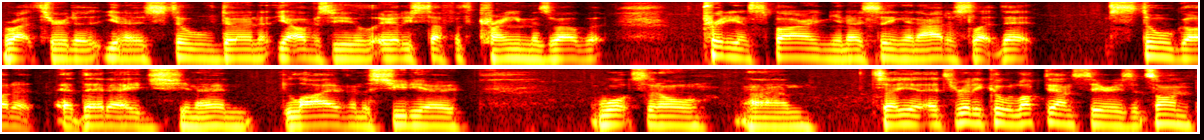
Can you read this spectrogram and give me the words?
right through to you know still doing it. Yeah, obviously the early stuff with Cream as well, but pretty inspiring. You know, seeing an artist like that still got it at that age. You know, and live in the studio, warts and all. Um, so yeah, it's really cool. Lockdown series. It's on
